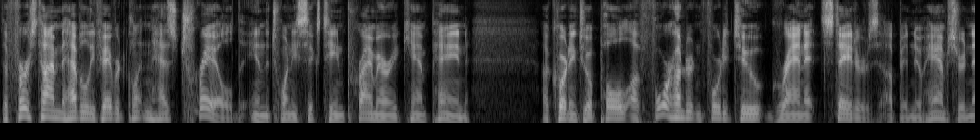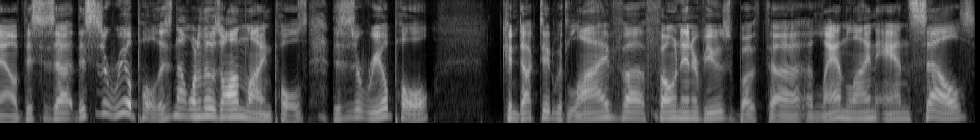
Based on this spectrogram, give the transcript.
The first time the heavily favored Clinton has trailed in the 2016 primary campaign, according to a poll of 442 Granite Staters up in New Hampshire. Now, this is a this is a real poll. This is not one of those online polls. This is a real poll conducted with live uh, phone interviews, both uh, landline and cells.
